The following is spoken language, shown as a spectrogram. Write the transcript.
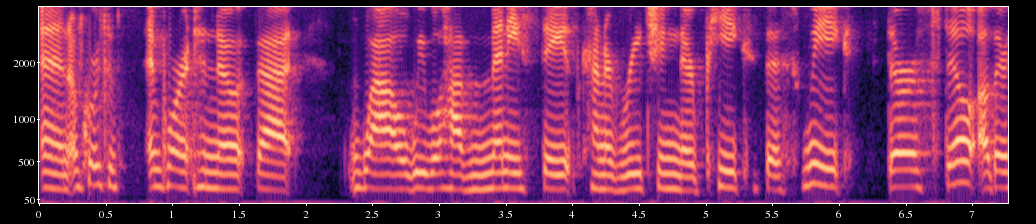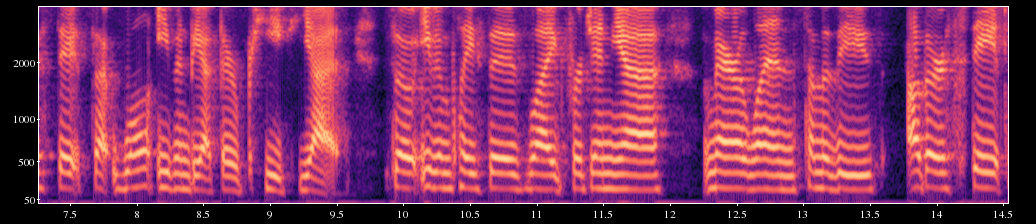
And of course, it's important to note that while we will have many states kind of reaching their peak this week, there are still other states that won't even be at their peak yet. So even places like Virginia, Maryland, some of these other states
